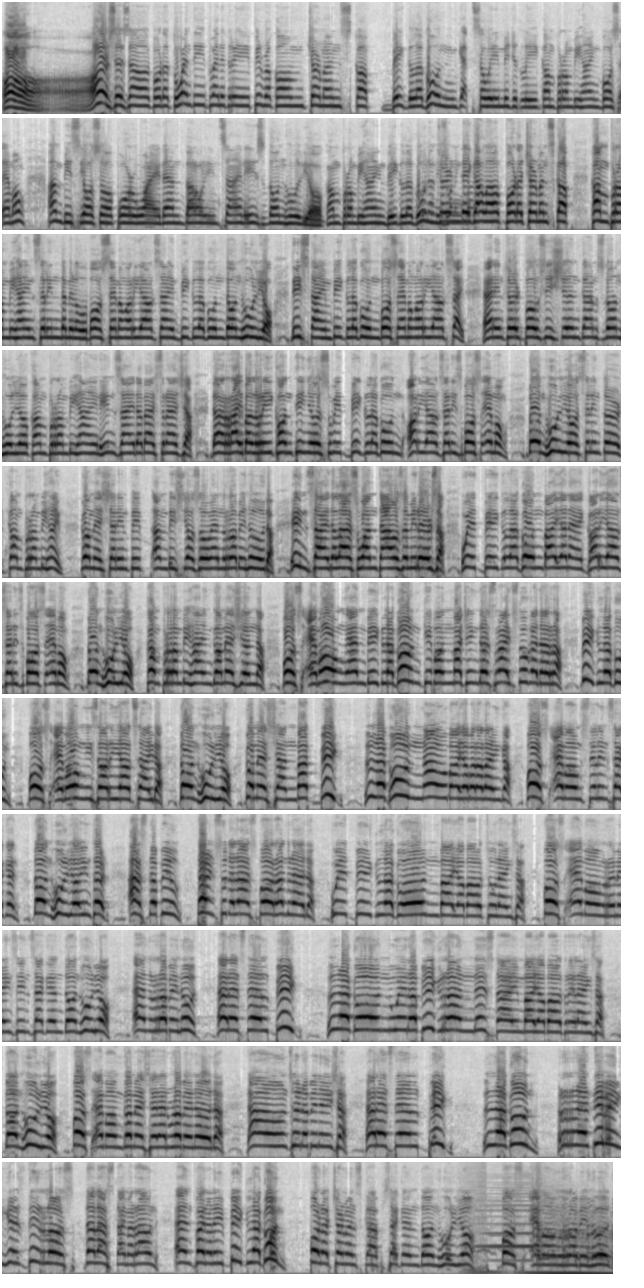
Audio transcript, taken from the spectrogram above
horses out for the 2023 Philracom Chairman's Cup. Big Lagoon gets away immediately. Come from behind Boss Emong. Ambicioso for wide and down inside is Don Julio. Come from behind Big Lagoon. Turn they gallop for the Chairman's Cup. Come from behind, still in the middle. Boss Emong Emongari outside. Big Lagoon, Don Julio. This time, Big Lagoon, Boss Emongari outside. And in third position comes Don Julio. Come from behind, inside the backstretch. The rivalry continues with Big Lagoon. Ori outside is Boss Emong. Don Julio still in third. Come from behind. Gomesian in fifth, Ambicioso and Robin Hood inside the last 1,000 meters with Big Lagoon by a neck. Gorial said it's Boss Emong. Don Julio come from behind Gomesian. Boss Emong and Big Lagoon keep on matching their strides together. Big Lagoon, Boss Emong is already outside. Don Julio, Gomesian, but Big Lagoon now by Abaralenga. Boss Emong still in second. Don Julio in third. As the field turns to the last 400 with Big Lagoon by about two lengths. Boss Emong remains in second, Don Julio and Robin Hood. And it's still Big Lagoon with a big run this time by about three lengths. Don Julio, Boss Emong, Gomesian and Robin Hood down to the finish. And it's still Big Lagoon redeeming his dear loss the last time around. And finally, Big Lagoon for the Chairman's Cup. Second, Don Julio. Boss Emong Robin Hood.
